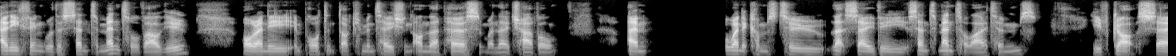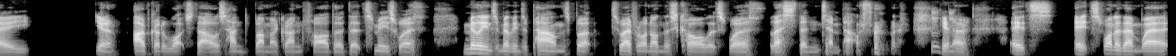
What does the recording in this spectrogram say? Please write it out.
anything with a sentimental value, or any important documentation on their person when they travel. And when it comes to, let's say, the sentimental items, you've got, say, you know, I've got a watch that I was handed by my grandfather that to me is worth millions and millions of pounds, but to everyone on this call, it's worth less than ten pounds. you know, it's it's one of them where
